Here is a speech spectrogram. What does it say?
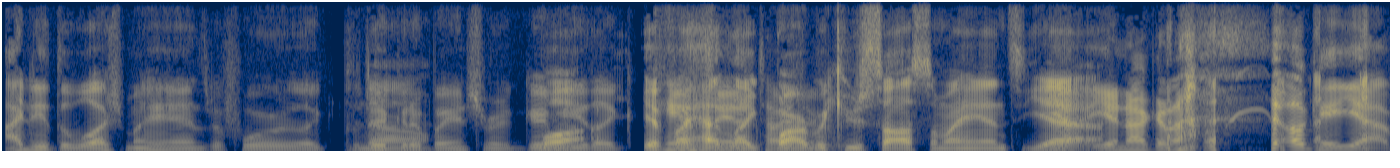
I need to wash my hands before like picking No. up my instrument? Give well, me like, if I had like barbecue sauce on my hands, yeah, you're not gonna. okay, yeah,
